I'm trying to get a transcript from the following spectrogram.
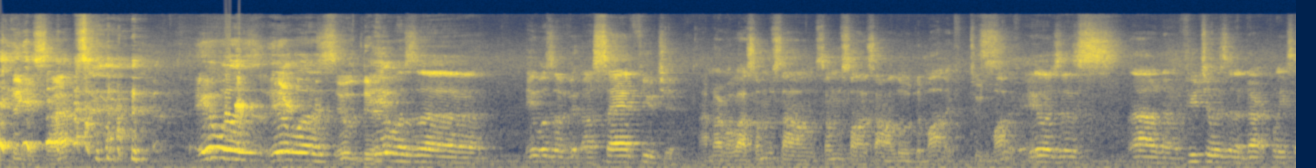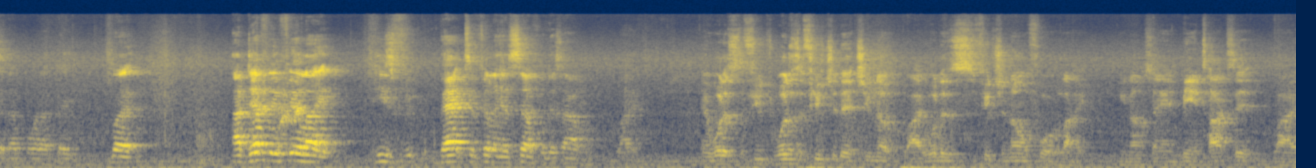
I think it slaps. it was, it was, It was it was, uh, it was a, a sad future. I'm not gonna lie. Some of the songs, some of the songs sound a little demonic, too demonic. It was just I don't know. Future was in a dark place at that point, I think. But I definitely feel like he's back to feeling himself with this album. Like And what is the future? What is the future that you know? Like, what is future known for? Like, you know what I'm saying? Being toxic, like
